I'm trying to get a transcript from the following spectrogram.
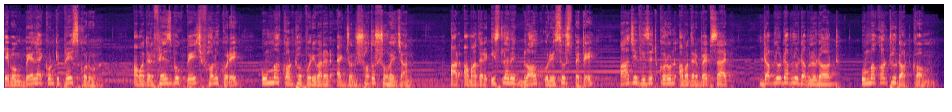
এবং বেল আইকনটি প্রেস করুন। আমাদের ফেসবুক পেজ ফলো করে উম্মা কণ্ঠ পরিবারের একজন সদস্য হয়ে যান। আর আমাদের ইসলামিক ব্লগ ও রিসোর্স পেতে আজই ভিজিট করুন আমাদের ওয়েবসাইট www.ummakontho.com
